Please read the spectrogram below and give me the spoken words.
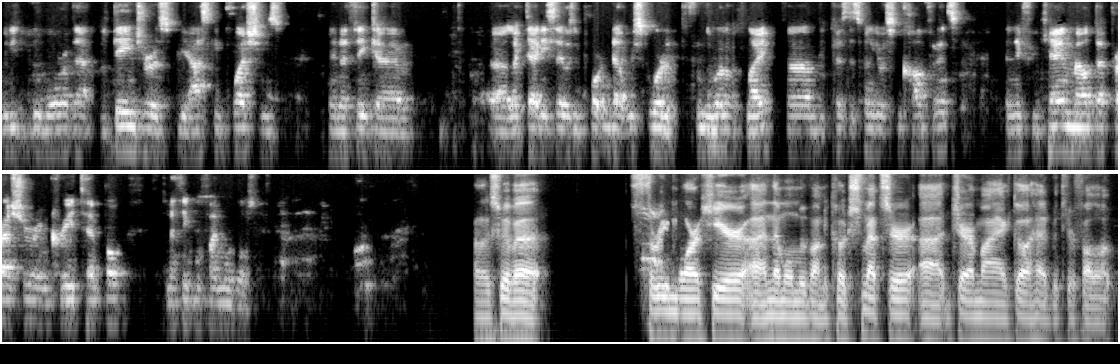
We need to do more of that. Be dangerous. Be asking questions. And I think, um, uh, like Danny said, it was important that we scored from the run of play um, because it's going to give us some confidence. And if we can mount that pressure and create tempo, then I think we'll find more goals. Alex, we have a three more here, uh, and then we'll move on to Coach Schmetzer. Uh, Jeremiah, go ahead with your follow up.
